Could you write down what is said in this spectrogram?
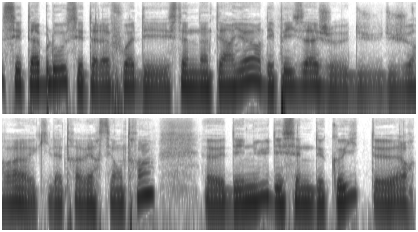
ces tableaux, c'est à la fois des scènes d'intérieur, des paysages du, Jura qu'il a traversé en train, euh, des nus, des scènes de coït. Euh, alors,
